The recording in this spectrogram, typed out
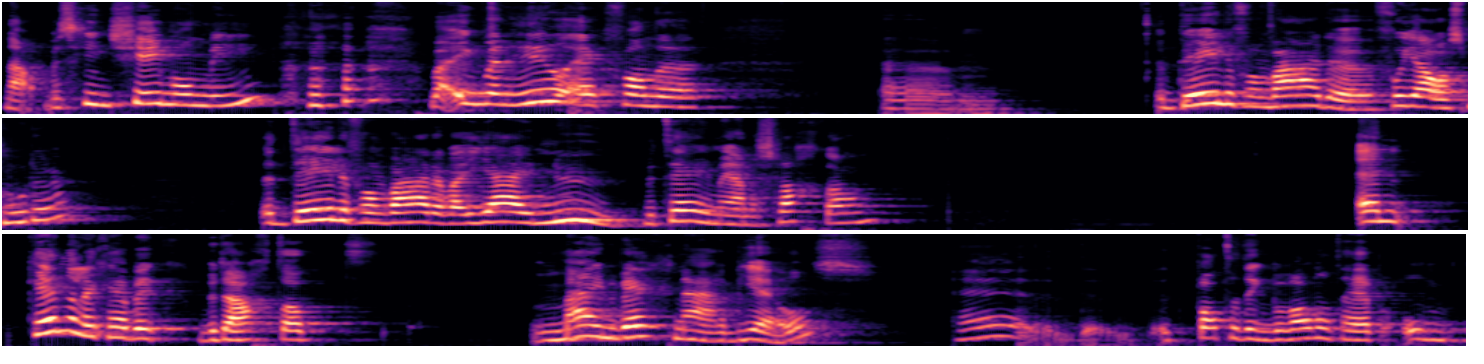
Nou, misschien shame on me, maar ik ben heel erg van de ehm, het delen van waarde voor jou als moeder. Het delen van waarde waar jij nu meteen mee aan de slag kan. En kennelijk heb ik bedacht dat mijn weg naar Biels, het pad dat ik bewandeld heb om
